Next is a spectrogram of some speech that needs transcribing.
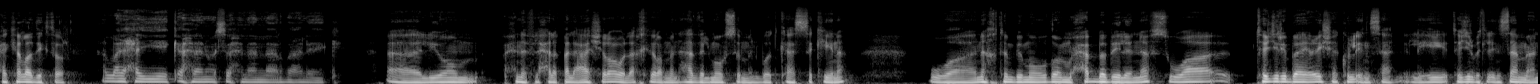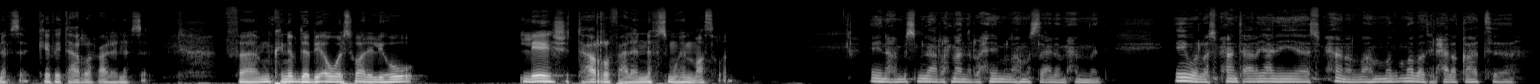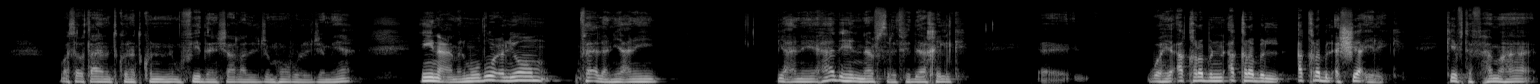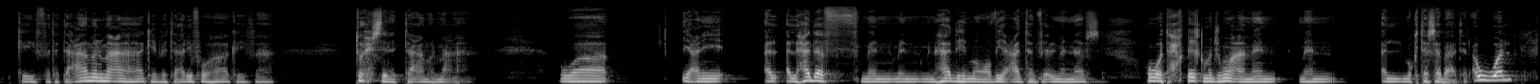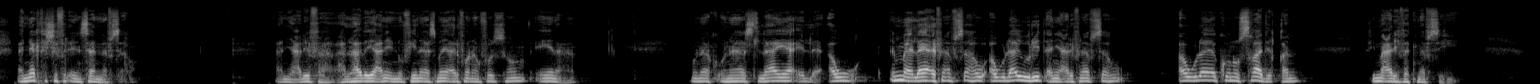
حياك الله دكتور. الله يحييك. أهلا وسهلا الله يرضى عليك. آه اليوم إحنا في الحلقة العاشرة والأخيرة من هذا الموسم من بودكاست سكينة ونختم بموضوع محبب إلى النفس وتجربة يعيشها كل إنسان اللي هي تجربة الإنسان مع نفسه كيف يتعرف على نفسه. فممكن نبدأ بأول سؤال اللي هو ليش التعرف على النفس مهم أصلا؟ إي نعم بسم الله الرحمن الرحيم. اللهم صل على محمد. إي والله سبحانه وتعالى يعني سبحان الله مضت الحلقات آه، وأسأل الله تعالى أن تكون تكون مفيدة إن شاء الله للجمهور وللجميع. إي نعم الموضوع اليوم فعلا يعني يعني هذه النفس التي في داخلك آه، وهي أقرب أقرب أقرب الأشياء إليك كيف تفهمها كيف تتعامل معها كيف تعرفها كيف تحسن التعامل معها ويعني الهدف من من من هذه المواضيع عادة في علم النفس هو تحقيق مجموعة من من المكتسبات، الأول أن يكتشف الإنسان نفسه. أن يعرفها، هل هذا يعني إنه في ناس ما يعرفون أنفسهم؟ اي نعم. هناك أناس لا ي... أو إما لا يعرف نفسه أو لا يريد أن يعرف نفسه أو لا يكون صادقا في معرفة نفسه.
